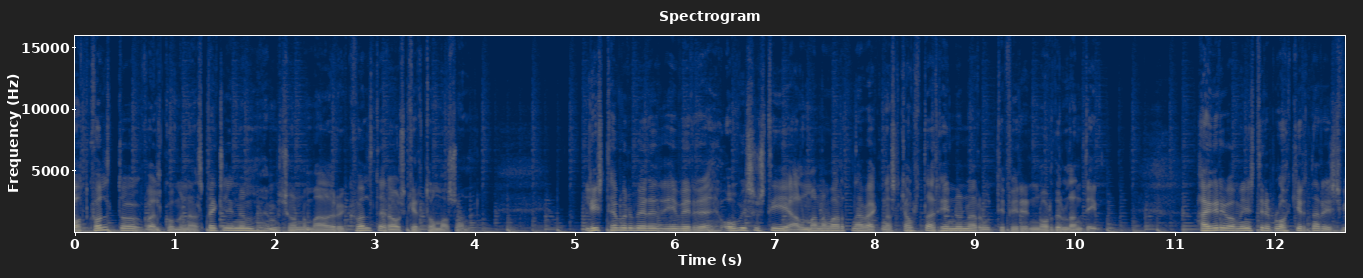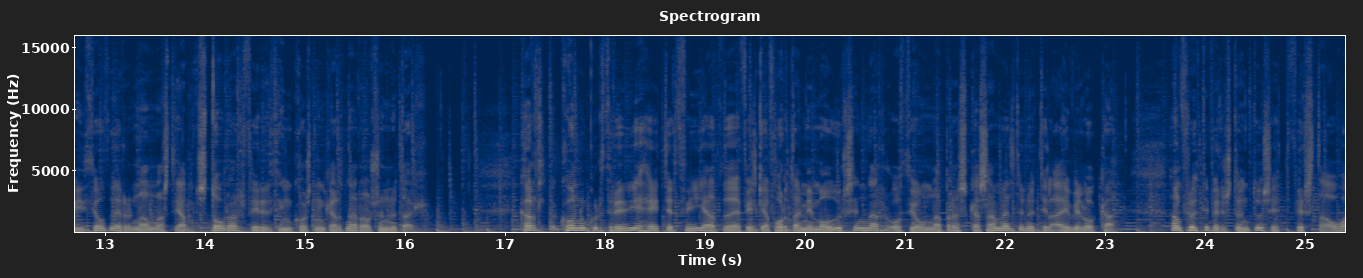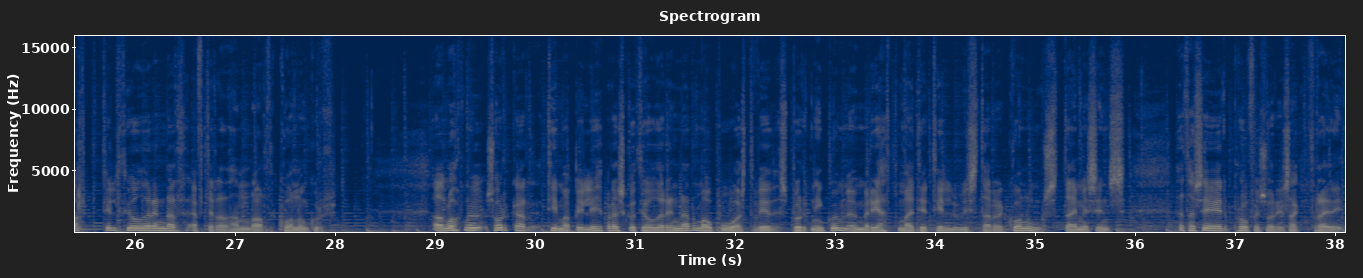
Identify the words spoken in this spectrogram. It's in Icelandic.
Gott kvöld og velkomin að speklinum. Um sjónum aður í kvöld er Ásker Tómasson. Lýst hefur verið yfir óvissusti í almannavarna vegna skjáltaðrinnunar úti fyrir Norðurlandi. Hægri og vinstri blokkirnar í Svíþjóð eru nánast jafn stórar fyrir þingkostningarnar á sunnudag. Karl Konungur III heitir því að fylgja fordæmi móður sinnar og þjóna breska samveldinu til æviloka. Hann flutti fyrir stundu sitt fyrsta ávarp til þjóðarinnar eftir að hann varð konungur. Að loknu sorgartímabili bresku þjóðarinnar má búast við spurningum um réttmæti tilvistar konungsdæmisins. Þetta segir professor í sagnfræði.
